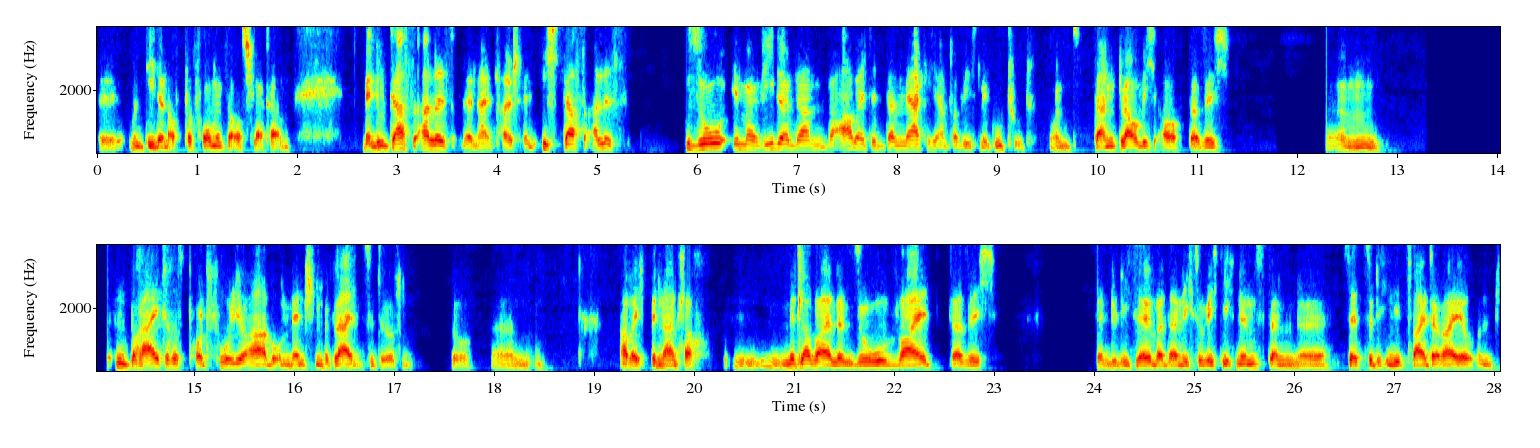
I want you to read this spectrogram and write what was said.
äh, und die dann auch Performance-Ausschlag haben. Wenn du das alles, oder nein, falsch, wenn ich das alles so immer wieder dann bearbeite, dann merke ich einfach, wie es mir gut tut. Und dann glaube ich auch, dass ich ähm, ein breiteres Portfolio habe, um Menschen begleiten zu dürfen. So, ähm, aber ich bin einfach mittlerweile so weit, dass ich, wenn du dich selber da nicht so wichtig nimmst, dann äh, setzt du dich in die zweite Reihe und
